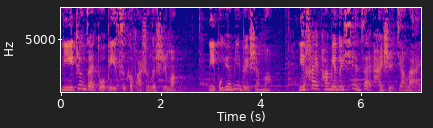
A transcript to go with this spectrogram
你正在躲避此刻发生的事吗？你不愿面对什么？你害怕面对现在还是将来？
